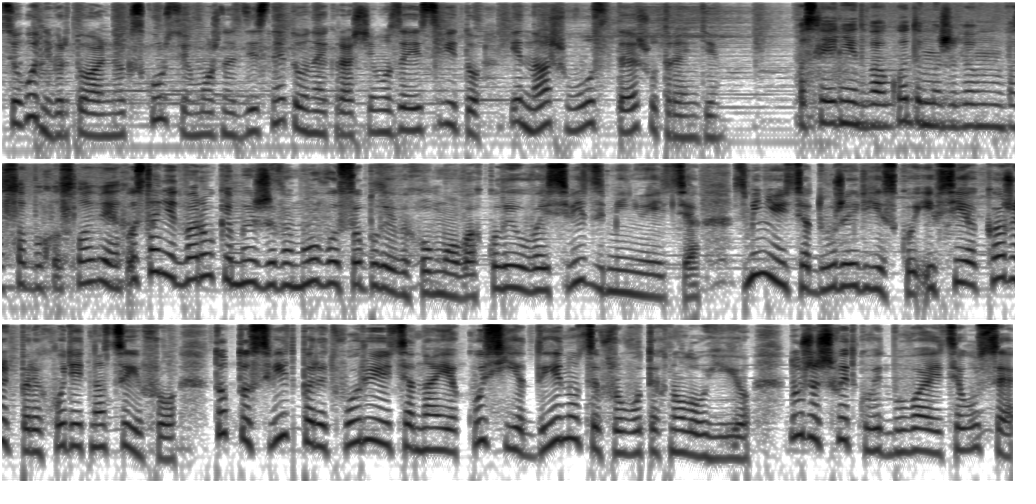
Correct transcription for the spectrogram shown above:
Сьогодні віртуальну екскурсію можна здійснити у найкращі музеї світу, і наш вуз теж у тренді. Последние два года мы живем в особых условиях. Останні два роки ми живемо в особливих умовах, коли увесь світ змінюється. Змінюється дуже різко, і всі, як кажуть, переходять на цифру. Тобто світ перетворюється на якусь єдину цифрову технологію. Дуже швидко відбувається усе.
